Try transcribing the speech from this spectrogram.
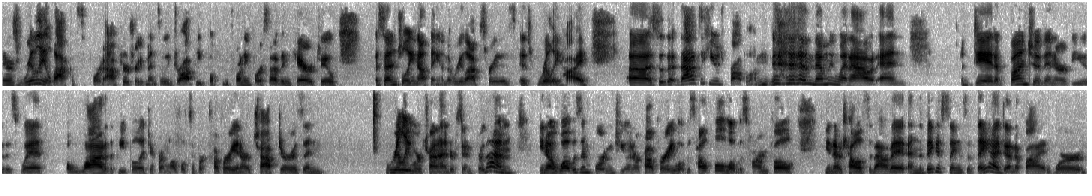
there's really a lack of support after treatment. So we drop people from 24/7 care to essentially nothing and the relapse rate is is really high. Uh, so that that's a huge problem. And then we went out and did a bunch of interviews with a lot of the people at different levels of recovery in our chapters and really we're trying to understand for them you know what was important to you in recovery what was helpful what was harmful you know tell us about it. And the biggest things that they identified were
